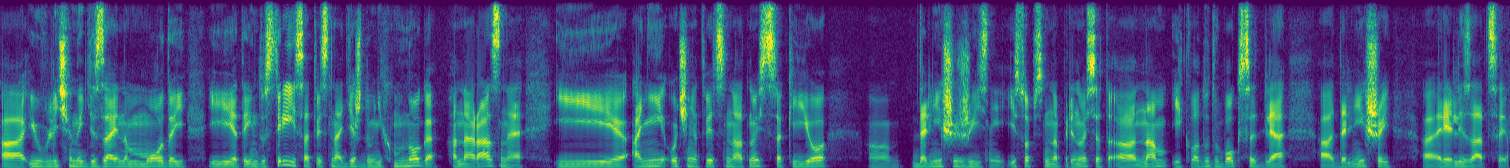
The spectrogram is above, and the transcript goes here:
а, и увлечены дизайном, модой и этой индустрией, соответственно, одежды у них много, она разная, и они очень ответственно относятся к ее Э, дальнейшей жизни и, собственно, приносят э, нам и кладут в боксы для э, дальнейшей реализации.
